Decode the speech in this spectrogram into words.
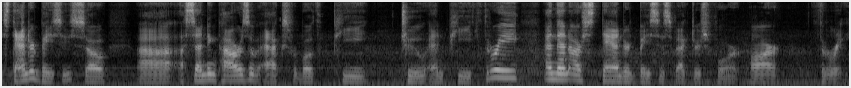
standard bases, so uh, ascending powers of x for both P2 and P3, and then our standard basis vectors for R3.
